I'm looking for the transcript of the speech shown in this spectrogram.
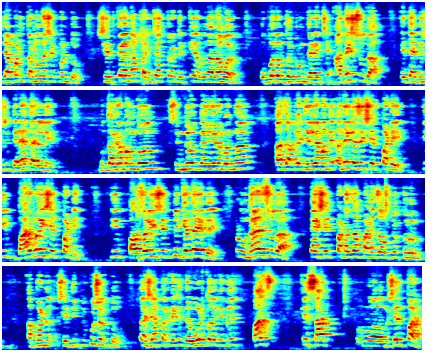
जे आपण तणनाशक म्हणतो शेतकऱ्यांना पंच्याहत्तर टक्के अनुदानावर उपलब्ध करून देण्याचे आदेश सुद्धा हे त्या दिवशी देण्यात आलेले मुद्दा क्रमांक दोन सिंधुदुर्ग योजनेमधनं आज आपल्या जिल्ह्यामध्ये अनेक असे शेतपाट आहेत. की बारमाही शेतपाट आहेत. की पावसाळी शेतपीक घेता येते पण उन्हाळ्यात सुद्धा त्या शेतपाटाचा पाण्याचा उपयोग करून आपण शेती पिकू शकतो. तर अशा प्रकारचे दवड तालुक्यातले पाच ते सात शेतपाट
